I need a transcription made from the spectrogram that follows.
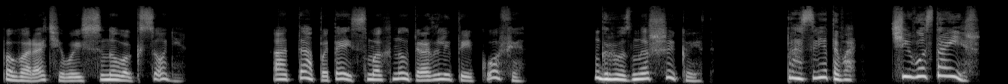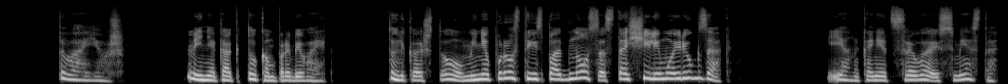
Поворачиваюсь снова к Соне, а та, пытаясь смахнуть разлитый кофе, грозно шикает. «Просветова, чего стоишь?» Твою ж. Меня как током пробивает. Только что у меня просто из-под носа стащили мой рюкзак. Я, наконец, срываюсь с места,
